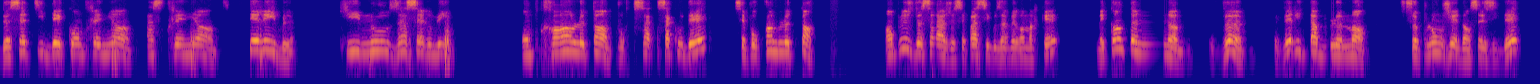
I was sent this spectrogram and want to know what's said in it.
de cette idée contraignante, astreignante, terrible, qui nous a servi. On prend le temps pour s'accouder, c'est pour prendre le temps. En plus de ça, je ne sais pas si vous avez remarqué, mais quand un homme veut véritablement se plonger dans ses idées,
